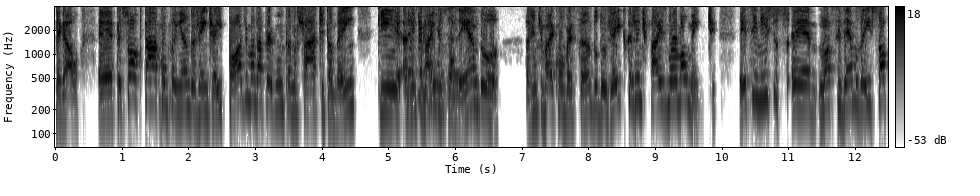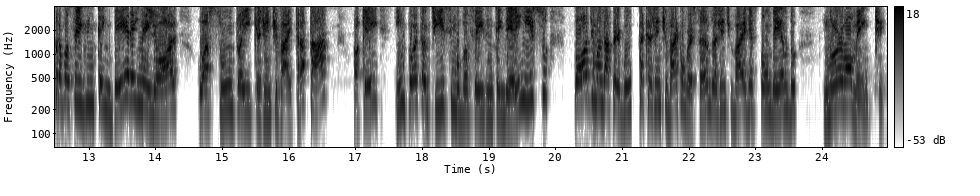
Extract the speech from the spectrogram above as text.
Legal. É, pessoal que está acompanhando a gente aí, pode mandar pergunta no chat também, que a gente vai respondendo a gente vai conversando do jeito que a gente faz normalmente. Esse início é, nós fizemos aí só para vocês entenderem melhor o assunto aí que a gente vai tratar, ok? Importantíssimo vocês entenderem isso. Pode mandar pergunta que a gente vai conversando, a gente vai respondendo normalmente.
